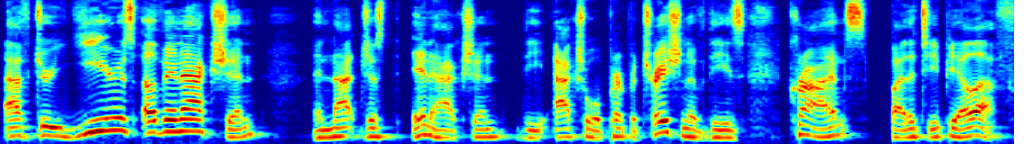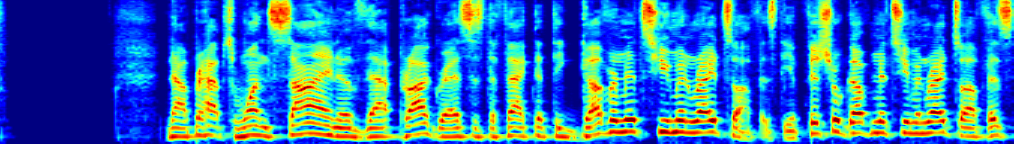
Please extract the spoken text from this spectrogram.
after years of inaction and not just inaction, the actual perpetration of these crimes by the TPLF. Now, perhaps one sign of that progress is the fact that the government's Human Rights Office, the official government's Human Rights Office,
